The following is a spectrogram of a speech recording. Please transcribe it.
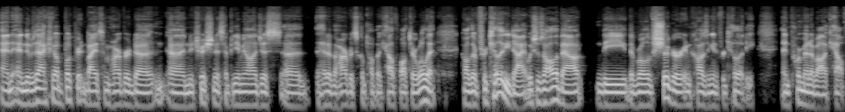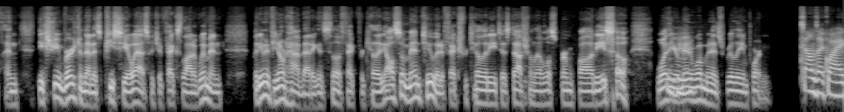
and and there was actually a book written by some Harvard uh, uh, nutritionist epidemiologist, uh, the head of the Harvard School of Public Health, Walter Willett, called the fertility diet, which was all about the the role of sugar in causing infertility and poor metabolic health. And the extreme version of that is PCOS, which affects a lot of women. But even if you don't have that, it can still affect fertility. Also, men too. It affects fertility, testosterone levels, sperm quality. So whether you're a man or woman, it's really important. Sounds like why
